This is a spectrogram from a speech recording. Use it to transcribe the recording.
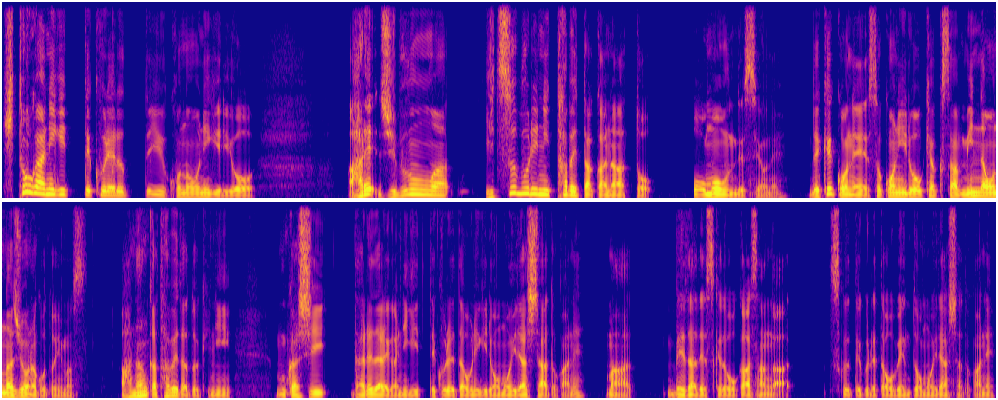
人が握ってくれるっていうこのおにぎりをあれ？自分はいつぶりに食べたかなと思うんですよね。で結構ねそこにいるお客さんみんな同じようなこと言います。あなんか食べた時に昔誰々が握ってくれたおにぎり思い出したとかね。まあベタですけどお母さんが作ってくれたお弁当思い出したとかね。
